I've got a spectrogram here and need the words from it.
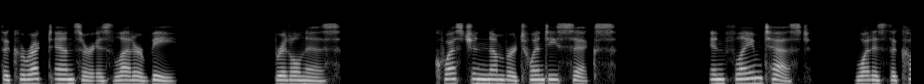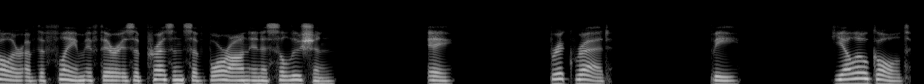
The correct answer is letter B. Brittleness. Question number 26. In flame test, what is the color of the flame if there is a presence of boron in a solution? A. Brick red. B. Yellow gold.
